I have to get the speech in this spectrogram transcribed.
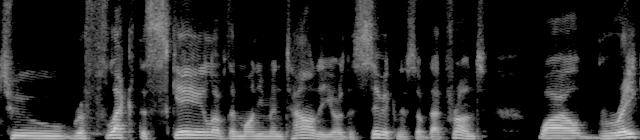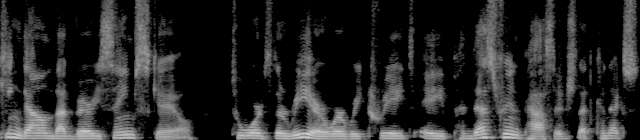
to reflect the scale of the monumentality or the civicness of that front while breaking down that very same scale towards the rear where we create a pedestrian passage that connects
